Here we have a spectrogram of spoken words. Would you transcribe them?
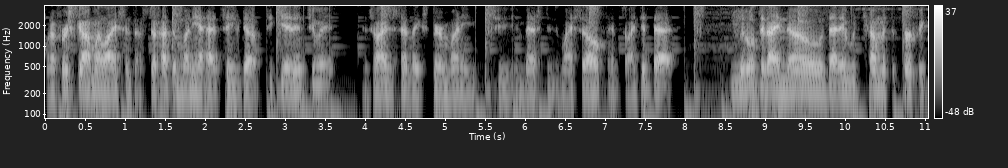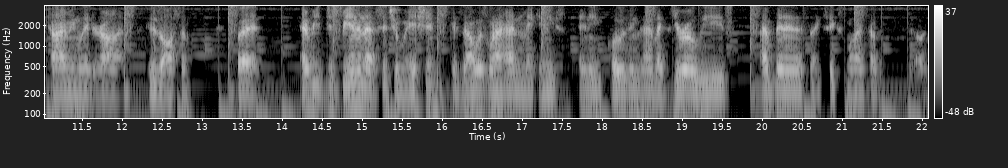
when I first got my license, I still had the money I had saved up to get into it. And so I just had like spare money to invest into myself. And so I did that. Little did I know that it would come at the perfect timing later on. It was awesome. But every just being in that situation, because that was when I hadn't make any any closings. I had like zero leads. I've been in it for like six months. I was I was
